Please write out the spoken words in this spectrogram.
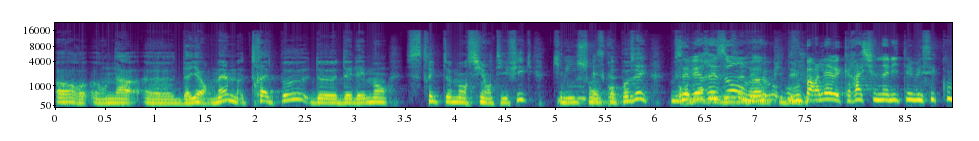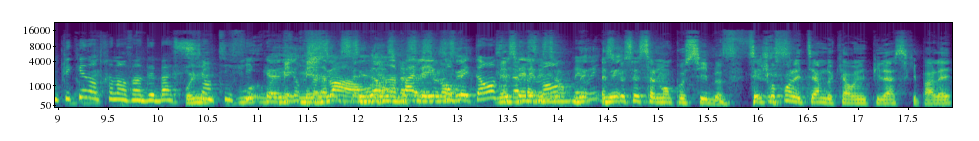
Or, on a d'ailleurs même très peu d'éléments strictement scientifiques qui nous sont proposés. Vous avez raison, vous, parlez avec rationalité, mais c'est compliqué d'entrer dans un débat scientifique on n'a pas les compétences, les éléments. Est-ce que c'est seulement possible Si je reprends les termes de Caroline Pilas qui parlait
